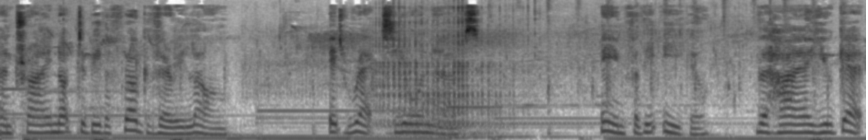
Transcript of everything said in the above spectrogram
And try not to be the frog very long. It wrecks your nerves. Aim for the eagle. The higher you get,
